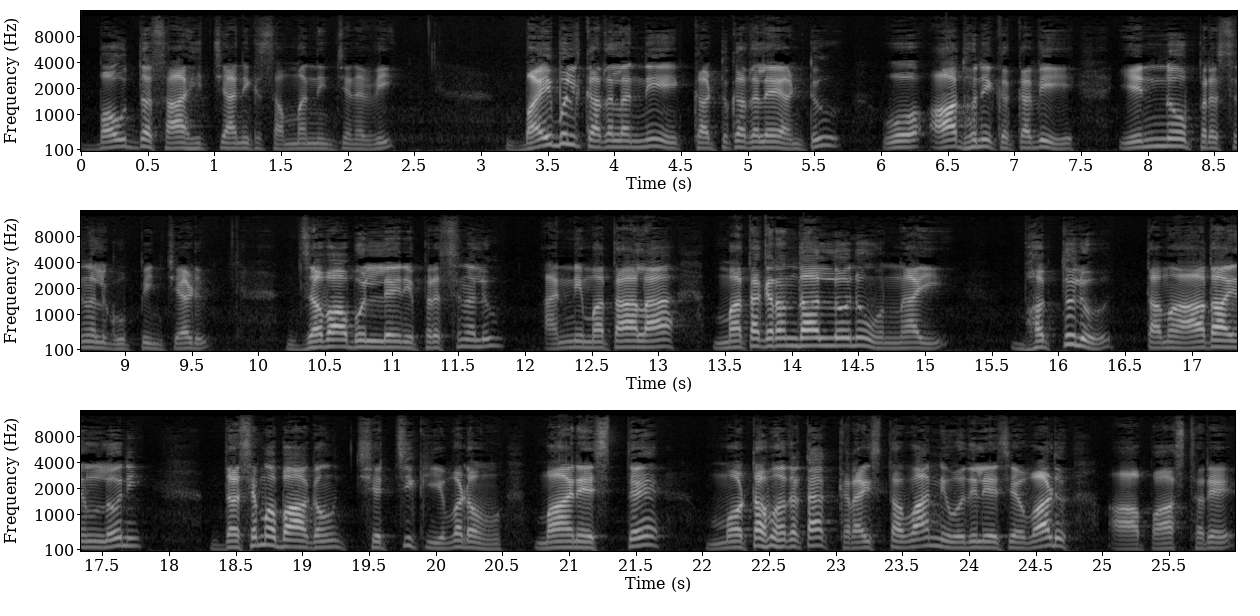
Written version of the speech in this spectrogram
బౌద్ధ సాహిత్యానికి సంబంధించినవి. బైబిల్ కథలన్నీ కట్టుకథలే అంటూ ఓ ఆధునిక కవి ఎన్నో ప్రశ్నలు గుప్పించాడు. జవాబుల్లేని ప్రశ్నలు అన్ని మతాల మత గ్రంథాల్లోనూ ఉన్నాయి. భక్తులు తమ ఆదాయంలోని దశమ భాగం చర్చికి ఇవ్వడం మానేస్తే మొట్టమొదట క్రైస్తవాన్ని వదిలేసేవాడు ఆ పాస్టరే.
